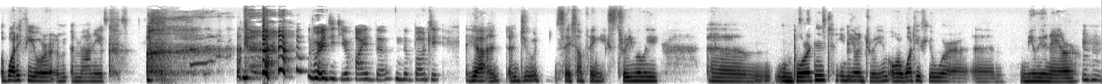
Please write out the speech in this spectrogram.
What if you were a, a maniac? where did you hide the the body? yeah, and and you would say something extremely um, important in your dream, or what if you were a, a millionaire? hmm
